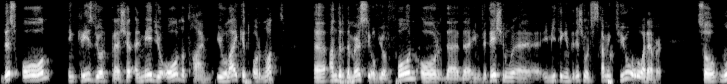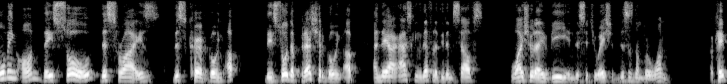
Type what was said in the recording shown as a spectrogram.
This all increased your pressure and made you all the time, you like it or not, uh, under the mercy of your phone or the, the invitation, uh, meeting invitation which is coming to you or whatever. So moving on, they saw this rise, this curve going up. They saw the pressure going up, and they are asking definitely themselves, why should I be in this situation? This is number one. Okay.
